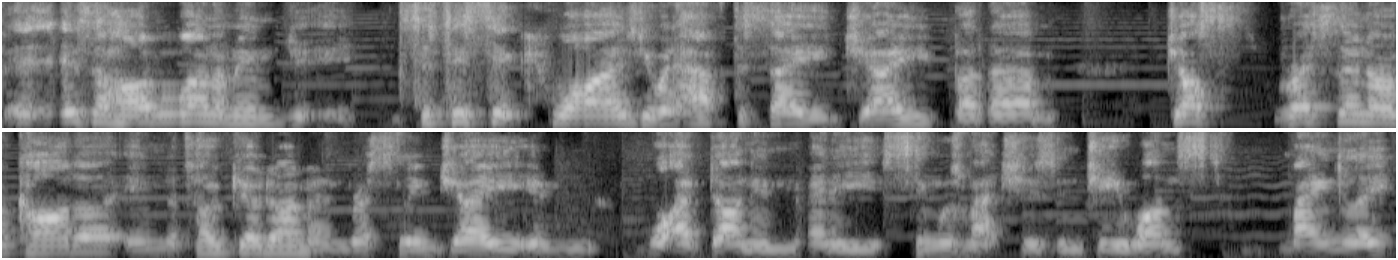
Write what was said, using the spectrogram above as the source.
it's a hard one. I mean, statistic wise, you would have to say Jay, but um, just wrestling Okada in the Tokyo Dome and wrestling Jay in what I've done in many singles matches in G1s mainly.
